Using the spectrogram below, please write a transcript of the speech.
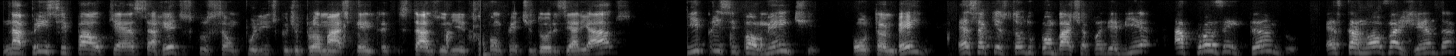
na principal, que é essa rediscussão político-diplomática entre Estados Unidos, competidores e aliados, e principalmente, ou também, essa questão do combate à pandemia, aproveitando esta nova agenda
